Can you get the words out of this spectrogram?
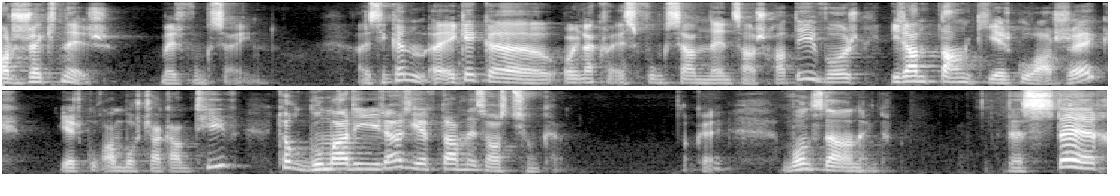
արժեքներ մեր ֆունկցիային։ Այսինքն եկեք օրինակ այս ֆունկցիան նենց աշխատի, որ իրան տանք երկու արժեք, երկու ամբողջական թիվ, Թող գումարի իրար եւ տա մեզ արդյունքը։ Okay։ Ոնց դա անենք։ Դե ստեղ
